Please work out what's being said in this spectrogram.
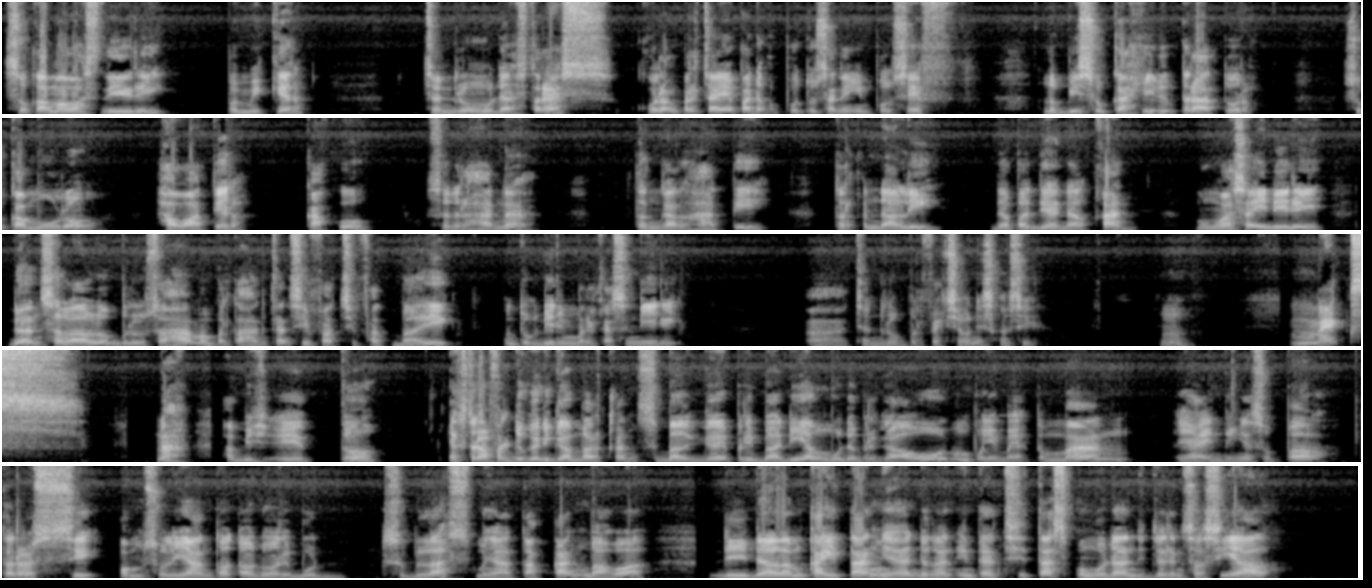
Suka mawas diri, pemikir, cenderung mudah stres, kurang percaya pada keputusan yang impulsif, lebih suka hidup teratur, suka murung, khawatir, kaku, sederhana, tenggang hati, terkendali, dapat diandalkan, menguasai diri, dan selalu berusaha mempertahankan sifat-sifat baik untuk diri mereka sendiri. Uh, cenderung perfeksionis gak sih? Hmm. Next. Nah, habis itu ekstrovert juga digambarkan sebagai pribadi yang mudah bergaul, mempunyai banyak teman, ya intinya supel. Terus si Om Sulianto tahun 2011 menyatakan bahwa di dalam kaitannya dengan intensitas penggunaan jejaring sosial,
